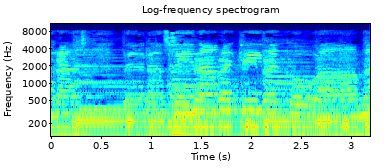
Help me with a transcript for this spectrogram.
hrať, teraz i na veky vekov. Amen.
